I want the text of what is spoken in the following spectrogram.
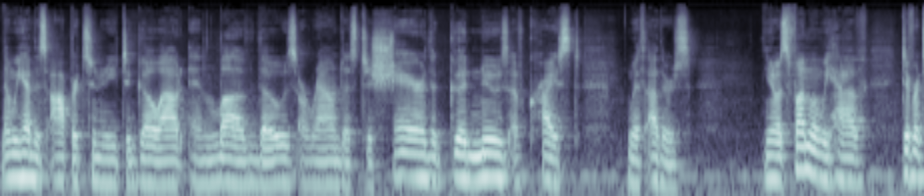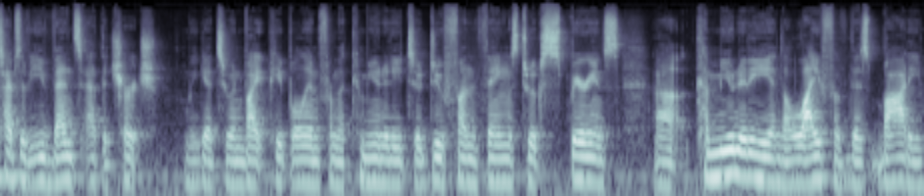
then we have this opportunity to go out and love those around us, to share the good news of Christ with others. You know, it's fun when we have different types of events at the church. We get to invite people in from the community to do fun things, to experience uh, community and the life of this body.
